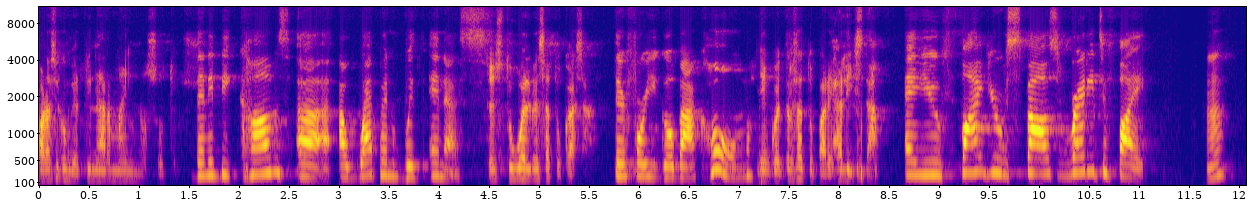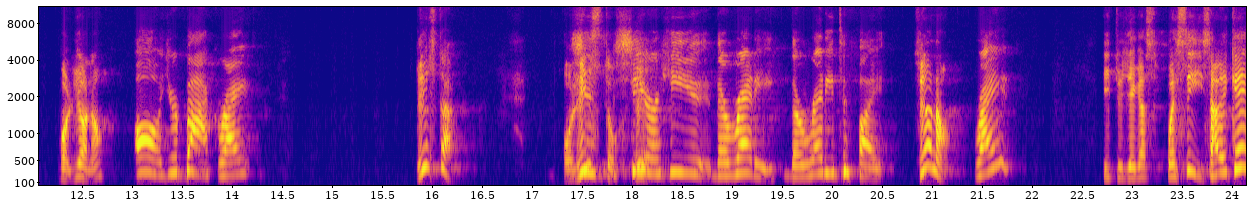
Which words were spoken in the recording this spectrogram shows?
ahora se convierte en un arma en nosotros. then it becomes a, a weapon within us. Entonces tú vuelves a tu casa Therefore, you go back home y encuentras a tu pareja lista. and you find your spouse ready to fight. Volvió, ¿no? Oh, you're back, right? Lista. O listo. She Sí. or he, they're ready. They're ready to fight, ¿Sí o no? right? Y tú llegas, pues sí, ¿sabe qué?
